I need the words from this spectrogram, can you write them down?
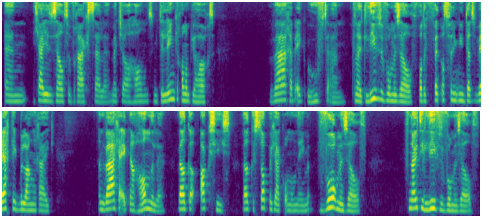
en ga jezelf de vraag stellen met je hand, met je linkerhand op je hart. Waar heb ik behoefte aan? Vanuit liefde voor mezelf. Wat, ik vind, wat vind ik nu daadwerkelijk belangrijk? En waar ga ik naar handelen? Welke acties, welke stappen ga ik ondernemen voor mezelf? Vanuit die liefde voor mezelf.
